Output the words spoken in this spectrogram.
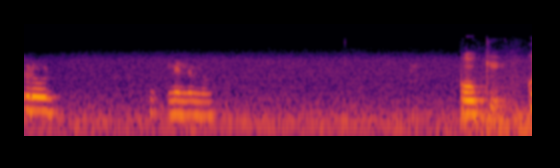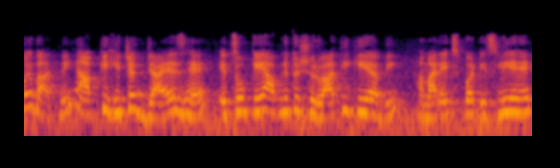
crore minimum okay okay. कोई बात नहीं आपकी हिचक जायज़ है। इट्स ओके okay, आपने तो शुरुआत ही की है अभी। हमारे एक्सपर्ट इसलिए हैं।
